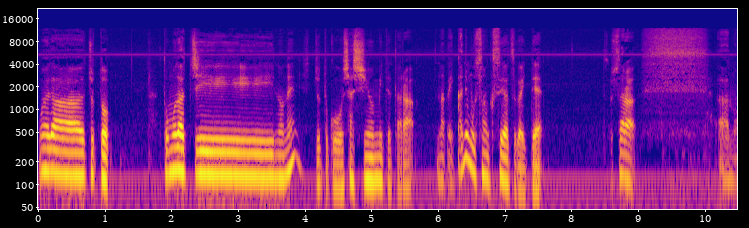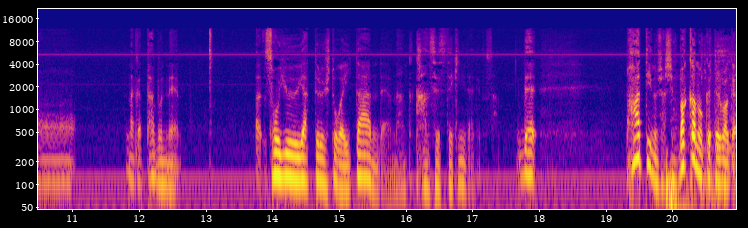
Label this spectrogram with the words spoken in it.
この間、ちょっと、友達のね、ちょっとこう写真を見てたら、なんかいかにもうさんくせえやつがいて、そしたら、あのー、なんか多分ね、そういうやってる人がいたんだよ。なんか間接的にだけどさ。で、パーティーの写真ばっか載っけてるわけ。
